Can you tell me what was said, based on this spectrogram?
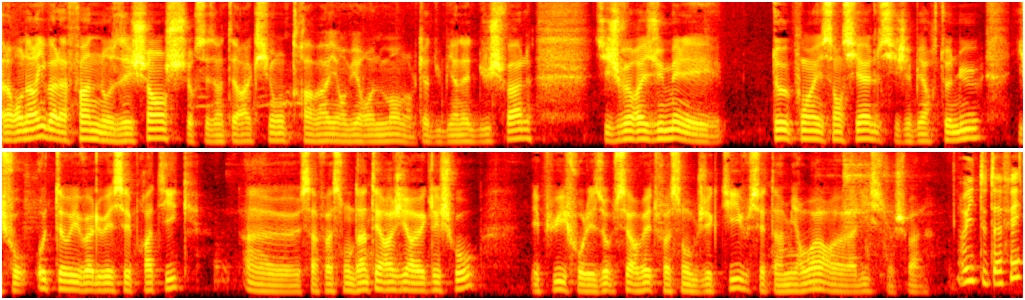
Alors on arrive à la fin de nos échanges sur ces interactions travail-environnement dans le cadre du bien-être du cheval. Si je veux résumer les deux points essentiels, si j'ai bien retenu, il faut auto-évaluer ses pratiques, euh, sa façon d'interagir avec les chevaux, et puis il faut les observer de façon objective. C'est un miroir, euh, Alice, le cheval. Oui, tout à fait.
